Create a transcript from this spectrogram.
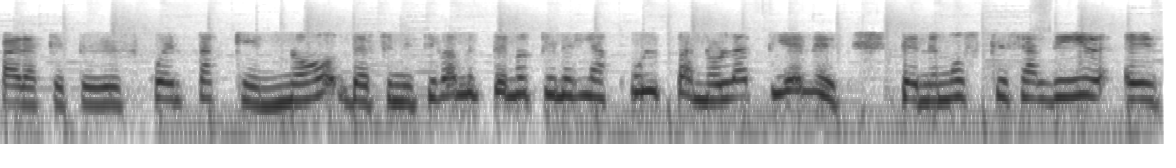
para que te des cuenta que no, definitivamente no tienes la culpa, no la tienes. Tenemos que salir eh,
